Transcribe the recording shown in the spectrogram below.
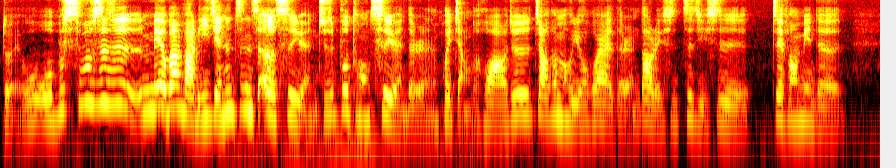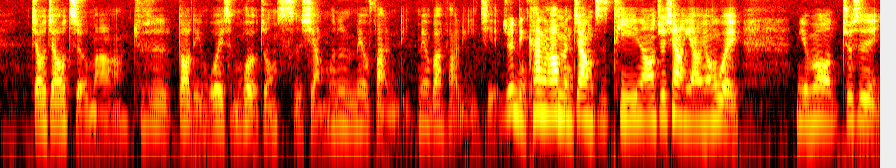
对我，我不是不是是没有办法理解，那真的是二次元，就是不同次元的人会讲的话。我就是叫他们游回来的人，到底是自己是这方面的佼佼者嘛？就是到底为什么会有这种思想，我真的没有办法理，没有办法理解。就是你看他们这样子踢，然后就像杨永伟，你有没有？就是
